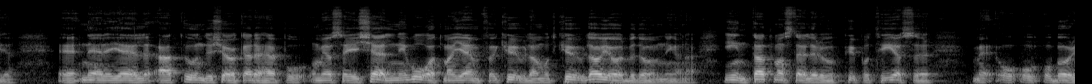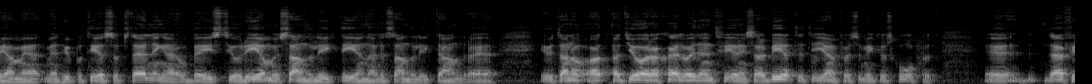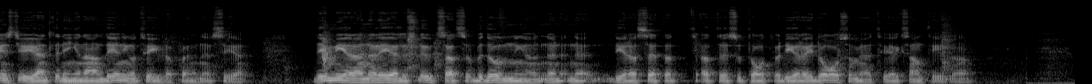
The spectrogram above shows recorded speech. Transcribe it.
Eh, när det gäller att undersöka det här på, om jag säger källnivå, att man jämför kula mot kula och gör bedömningarna. Inte att man ställer upp hypoteser med, och, och, och, börjar med, med hypotesuppställningar och Bayes-teorem hur sannolikt det ena eller sannolikt det andra är. Utan att, att göra själva identifieringsarbetet i jämförelsemikroskopet. Eh, där finns det ju egentligen ingen anledning att tvivla på NFC. Det är mera när det gäller slutsatser och bedömningar, när, när deras sätt att, att resultatvärdera idag som jag är tveksam till.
